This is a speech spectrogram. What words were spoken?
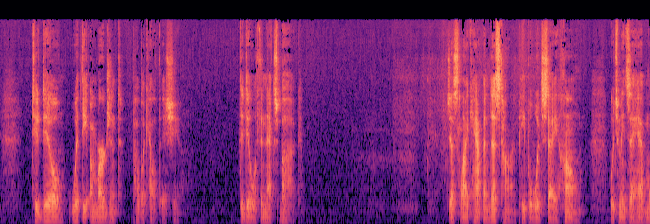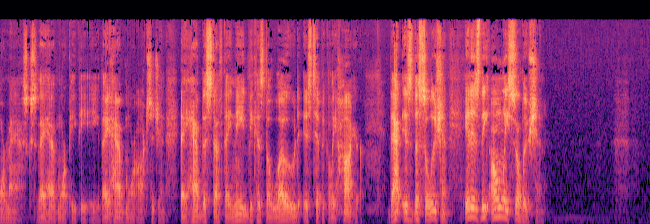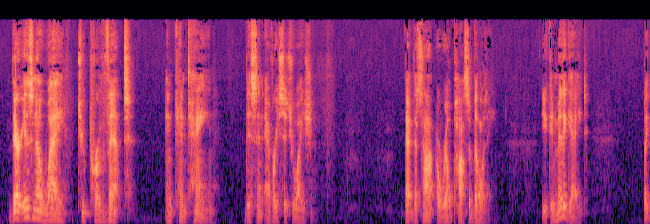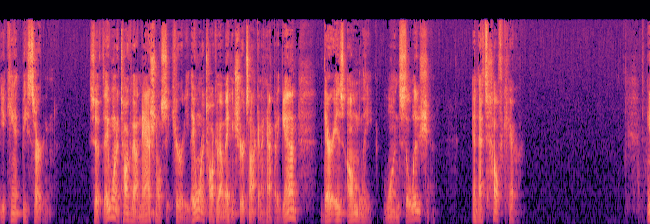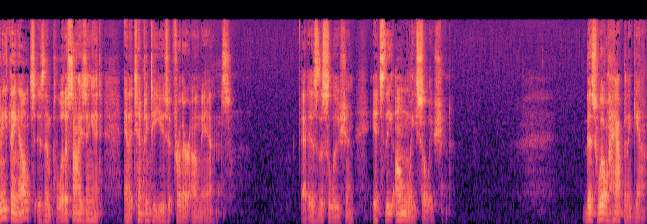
to deal with the emergent public health issue, to deal with the next bug. Just like happened this time, people would stay home. Which means they have more masks, they have more PPE, they have more oxygen, they have the stuff they need because the load is typically higher. That is the solution. It is the only solution. There is no way to prevent and contain this in every situation. That, that's not a real possibility. You can mitigate, but you can't be certain. So if they want to talk about national security, they want to talk about making sure it's not going to happen again, there is only one solution, and that's health care. Anything else is them politicizing it and attempting to use it for their own ends. That is the solution. It's the only solution. This will happen again.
